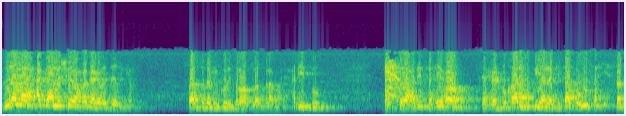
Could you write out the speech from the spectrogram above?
Min allahi xagga alle shay waxba kaagama deeqi karo. Saasuu nabigu ku yuri salawatullah waslamu aleyh xadiidku waa xadiis saxiix oo saxiixulbukhaari buu ku yaalla kitaabka ugu saxiixsan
